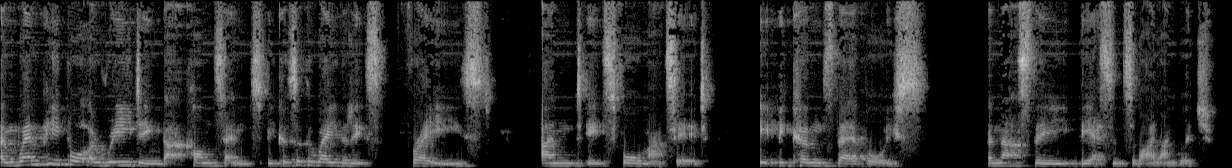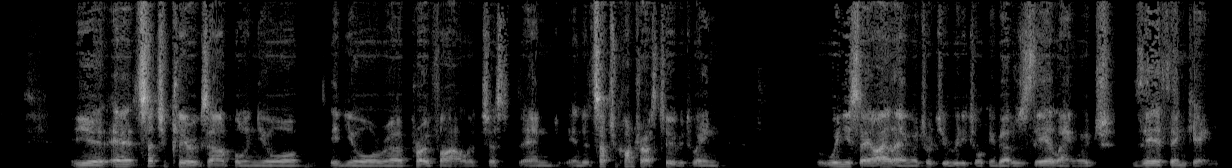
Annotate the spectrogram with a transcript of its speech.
and when people are reading that content, because of the way that it's phrased and it's formatted, it becomes their voice. And that's the, the essence of iLanguage. Yeah, and it's such a clear example in your in your uh, profile. It's just and and it's such a contrast too between when you say iLanguage, what you're really talking about is their language, their thinking.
